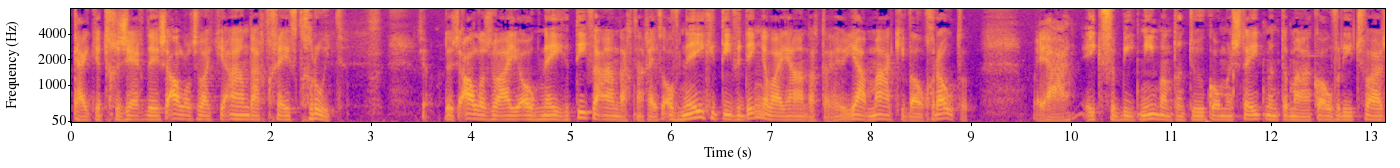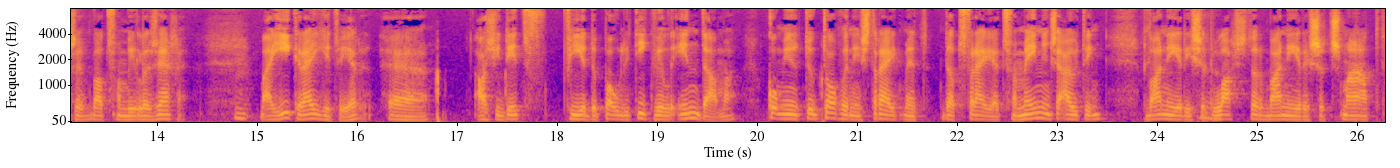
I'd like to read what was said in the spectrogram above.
kijk, het gezegde is: alles wat je aandacht geeft, groeit. Ja. Dus alles waar je ook negatieve aandacht aan geeft, of negatieve dingen waar je aandacht aan geeft, ja, maak je wel groter. Maar ja, ik verbied niemand natuurlijk om een statement te maken over iets waar ze wat van willen zeggen. Maar hier krijg je het weer. eh, als je dit via de politiek wil indammen, kom je natuurlijk toch weer in strijd met dat vrijheid van meningsuiting. Wanneer is het laster? Wanneer is het smaad?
